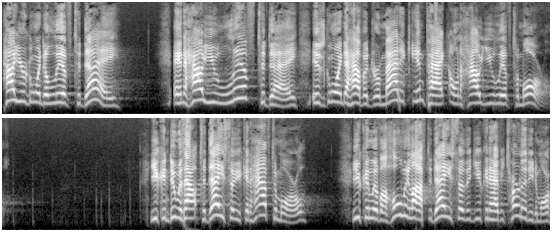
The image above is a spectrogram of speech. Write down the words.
how you're going to live today. And how you live today is going to have a dramatic impact on how you live tomorrow. You can do without today so you can have tomorrow. You can live a holy life today so that you can have eternity tomorrow.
